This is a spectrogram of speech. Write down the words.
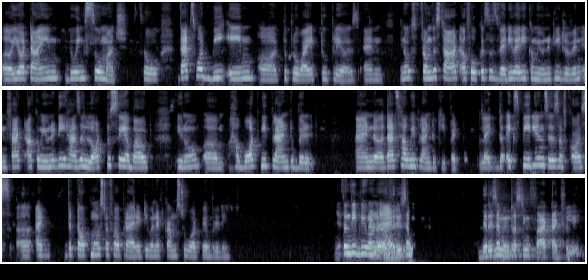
uh, your time doing so much so that's what we aim uh, to provide to players and you know from the start our focus is very very community driven in fact our community has a lot to say about you know um, how, what we plan to build and uh, that's how we plan to keep it like the experience is of course uh, at the topmost of our priority when it comes to what we're building Yeah. sandeep do you want to uh, add there is some there is some interesting fact actually.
